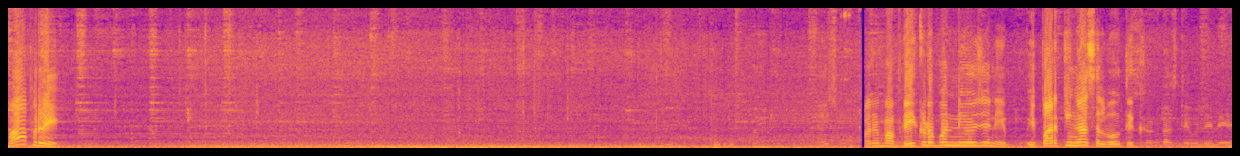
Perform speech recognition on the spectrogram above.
बापरे. अरे बापरे इकडं पण नियोजन आहे. पार्किंग असेल बहुतेक. संडास ठेवलेले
